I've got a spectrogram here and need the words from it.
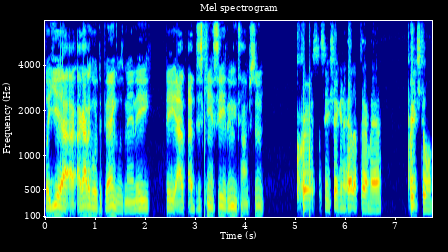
But yeah, I, I got to go with the Bengals, man. They they, I, I just can't see it anytime soon. Chris, I see you shaking your head up there, man. Preach to him.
